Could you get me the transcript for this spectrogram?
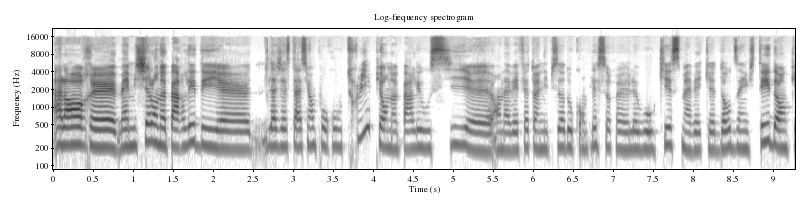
Alors, euh, ben, Michel, on a parlé euh, de la gestation pour autrui, puis on a parlé aussi, euh, on avait fait un épisode au complet sur le wokisme avec d'autres invités. Donc,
